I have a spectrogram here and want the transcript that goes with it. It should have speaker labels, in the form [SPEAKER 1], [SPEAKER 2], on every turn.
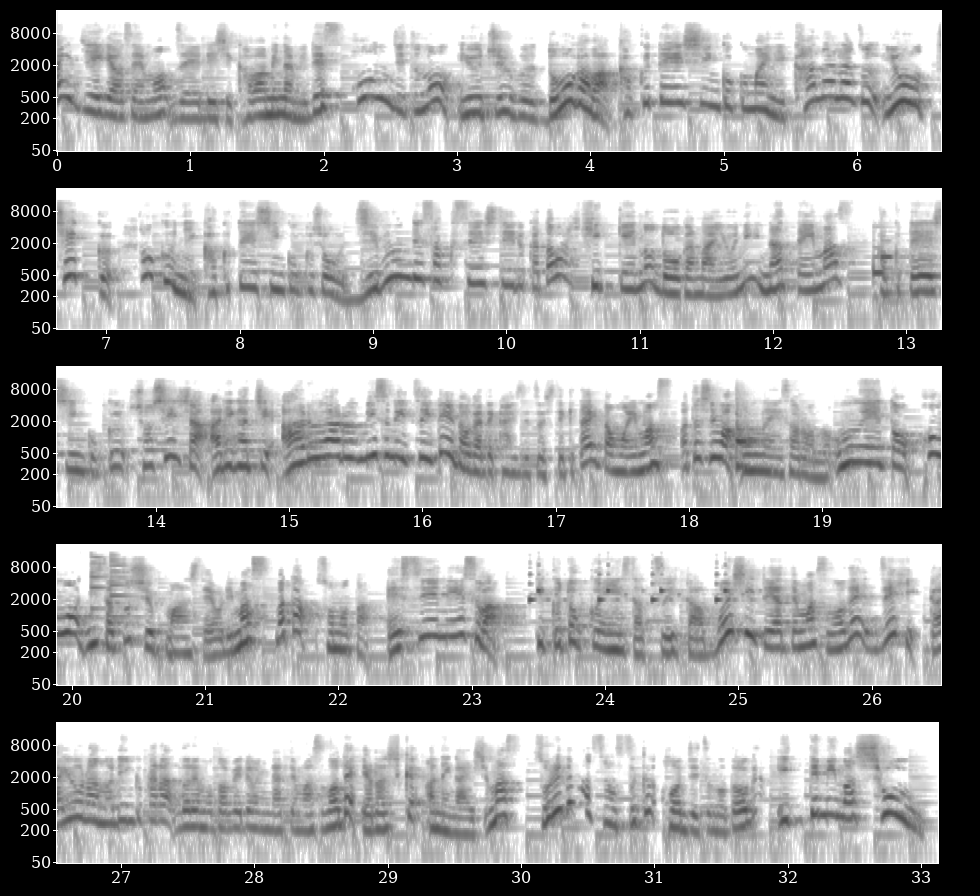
[SPEAKER 1] はい、自営業専門税理士川南です。本日の YouTube 動画は確定申告前に必ず要チェック。特に確定申告書を自分で作成している方は必見の動画内容になっています。確定申告初心者ありがちあるあるミスについて動画で解説していきたいと思います。私はオンラインサロンの運営と本を2冊出版しております。また、その他 SNS は TikTok、インスタ、Twitter、 Voicy とやってますので、ぜひ概要欄のリンクからどれも飛べるようになってますので、よろしくお願いします。それでは早速本日の動画いってみましょう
